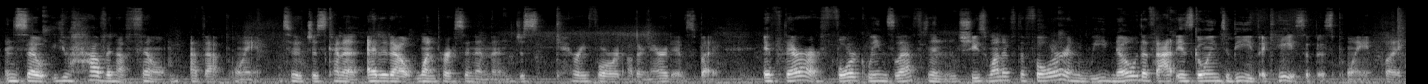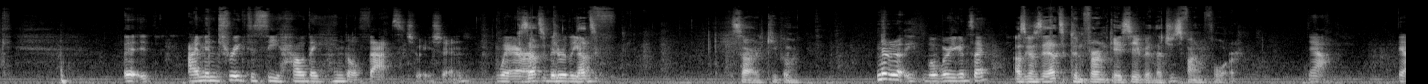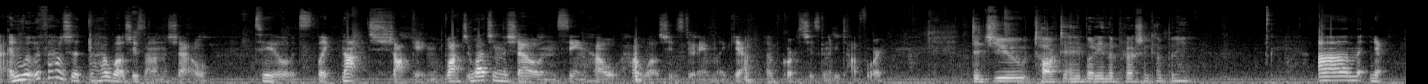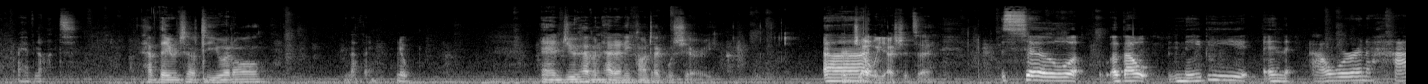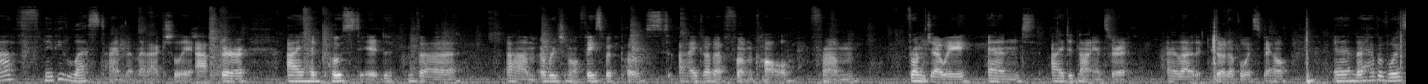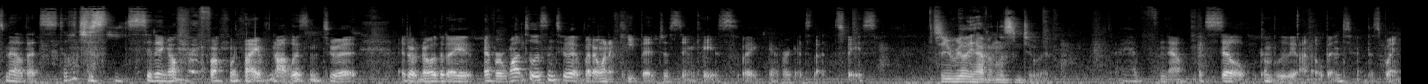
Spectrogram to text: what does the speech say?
And so you have enough film at that point to just kind of edit out one person and then just carry forward other narratives. But if there are four queens left and she's one of the four, and we know that that is going to be the case at this point, like, it, I'm intrigued to see how they handle that situation where that's literally that's a- Sorry, keep going. No, no, no. What were you gonna say? I was gonna say that's a confirmed gay secret that she's Final Four. Yeah, yeah, and with with how she, how well she's done on the show, too. It's like not shocking. Watch, watching the show and seeing how how well she's doing. Like, yeah, of course she's gonna be top four. Did you talk to anybody in the production company? Um, no, I have not. Have they reached out to you at all? Nothing. Nope. And you haven't had any contact with Sherry or Uh, Joey, I should say. So about maybe an hour and a half, maybe less time than that actually. After I had posted the um, original Facebook post, I got a phone call from from Joey, and I did not answer it. I let it go to voicemail, and I have a voicemail that's still just sitting on my phone. When I have not listened to it. I don't know that I ever want to listen to it, but I want to keep it just in case I ever get to that space. So you really haven't listened to it, I have no. It's still completely unopened at this point.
